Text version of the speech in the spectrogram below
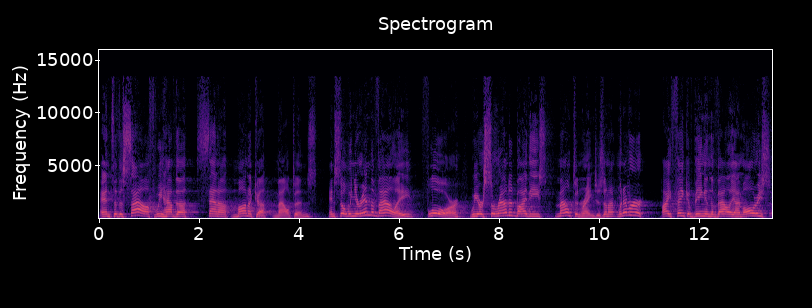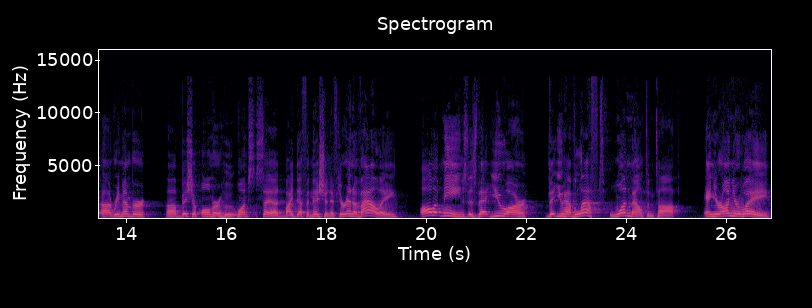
And to the south, we have the Santa Monica Mountains. And so when you're in the valley floor, we are surrounded by these mountain ranges. And I, whenever I think of being in the valley, I'm always uh, remember uh, Bishop Ulmer, who once said, by definition, if you're in a valley, all it means is that you are that you have left one mountaintop and you're on your way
